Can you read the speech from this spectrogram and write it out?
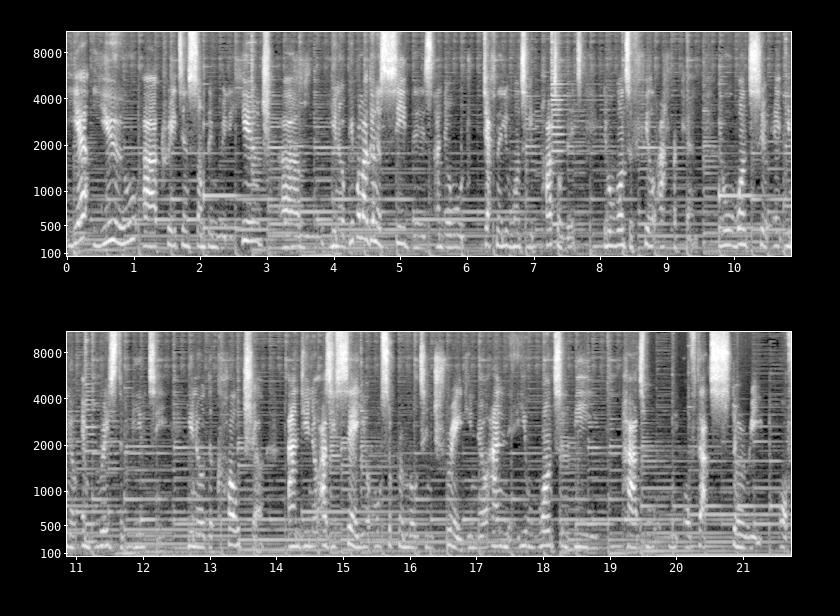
yeah, you are creating something really huge. Um, you know, people are going to see this and they would definitely want to be part of it. They will want to feel African. They will want to, eh, you know, embrace the beauty, you know, the culture. And, you know, as you say, you're also promoting trade, you know, and you want to be part of that story of,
